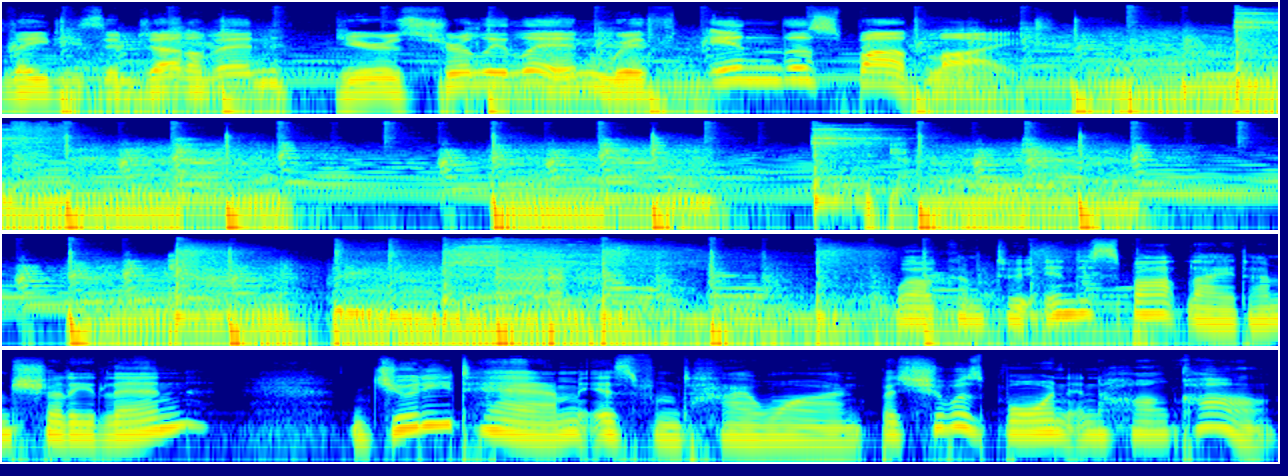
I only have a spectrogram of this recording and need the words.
Ladies and gentlemen, here's Shirley Lin with In the Spotlight. Welcome to In the Spotlight. I'm Shirley Lin. Judy Tam is from Taiwan, but she was born in Hong Kong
